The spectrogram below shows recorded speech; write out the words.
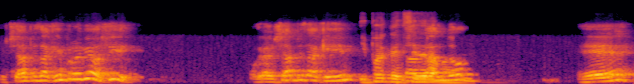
Misión Pesajim prohibió, sí. Porque la misión Pesajim ¿Y por qué está hablando... ¿Eh?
